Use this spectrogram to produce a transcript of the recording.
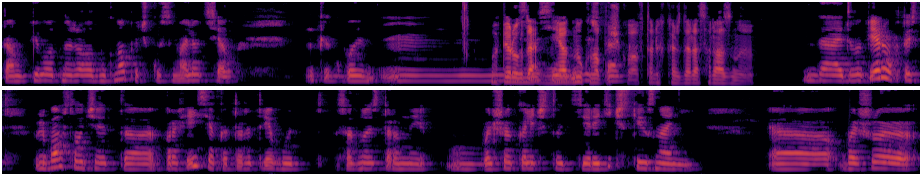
там пилот нажал одну кнопочку, самолет сел. Как бы... м, Во-первых, да, не одну кнопочку, так. а во-вторых, каждый раз разную. Да, это во-первых, то есть в любом случае это профессия, которая требует, с одной стороны, большое количество теоретических знаний, э, большое,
